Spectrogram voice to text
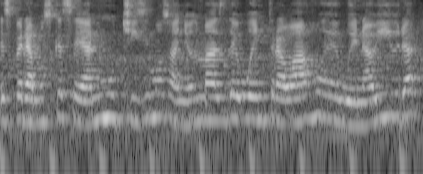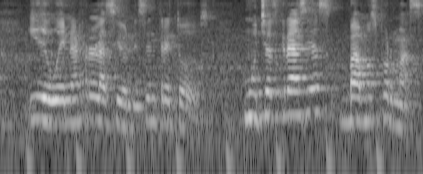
Esperamos que sean muchísimos años más de buen trabajo, de buena vibra y de buenas relaciones entre todos. Muchas gracias, vamos por más.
